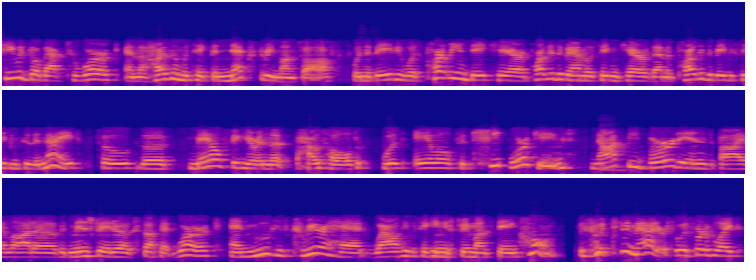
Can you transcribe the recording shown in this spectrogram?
she would go back to work and the husband would take the next three months off when the baby was partly in daycare and partly the grandma was taking care of them and partly the baby sleeping through the night. So the male figure in the household was able to keep working, not be burdened by a lot of administrative stuff at work, and move his career ahead while he was taking his three months staying home. So it didn't matter. So it was sort of like,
